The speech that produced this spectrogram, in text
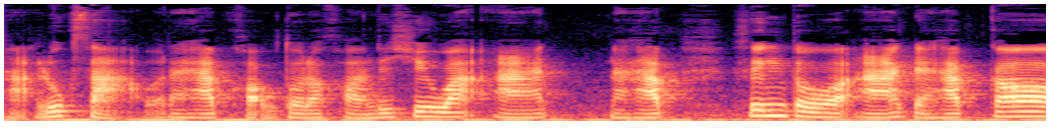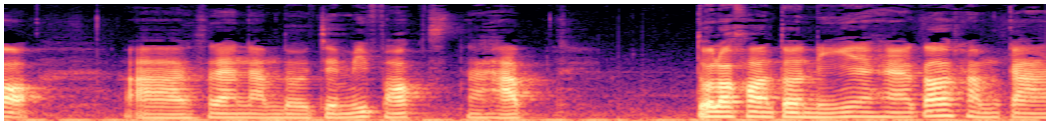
หาลูกสาวนะครับของตัวละครที่ชื่อว่าอาร์ตนะครับซึ่งตัวอาร์ตนะครับก็แสดงนำโดยเจมี่ฟ็อกซ์นะครับตัวละครตัวนี้นะฮะก็ทำการ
